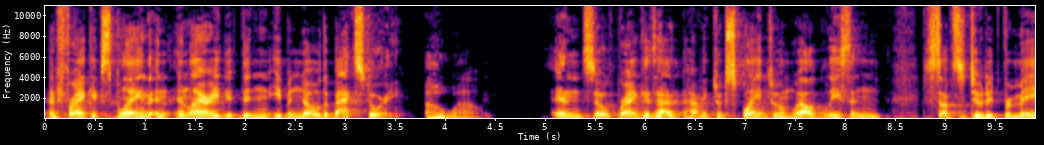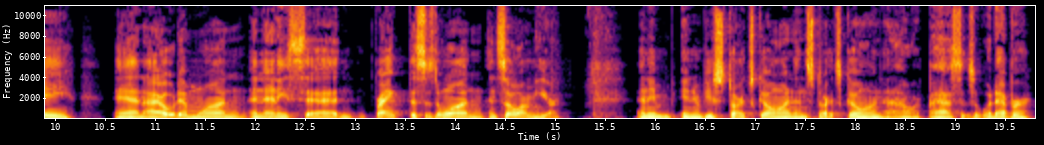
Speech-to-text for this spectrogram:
and Frank explained, and, and Larry didn't even know the backstory. Oh wow! And so Frank is ha- having to explain to him, well, Gleason substituted for me and I owed him one. And then he said, Frank, this is the one. And so I'm here. And the interview starts going and starts going. An hour passes or whatever.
